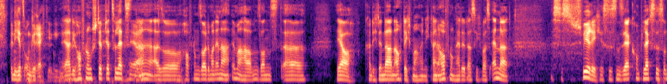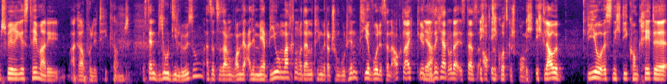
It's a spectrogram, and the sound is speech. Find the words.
bin ich jetzt ungerecht ihr gegenüber? Ja, die Hoffnung stirbt ja zuletzt. Ja. Ne? Also Hoffnung sollte man immer, immer haben, sonst äh, ja, könnte ich den Laden auch dicht machen, wenn ich keine Ja. Hoffnung hätte, dass sich was ändert. Es ist schwierig, es ist ein sehr komplexes und schwieriges Thema, die Agrarpolitik. Und Ist denn Bio die Lösung? Also zu sagen, wollen wir alle mehr Bio machen und dann kriegen wir das schon gut hin? Tierwohl ist dann auch gleich Ja. gesichert oder ist das Ich- auch zu ich- kurz gesprungen? ich, ich glaube, Bio ist nicht die konkrete,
